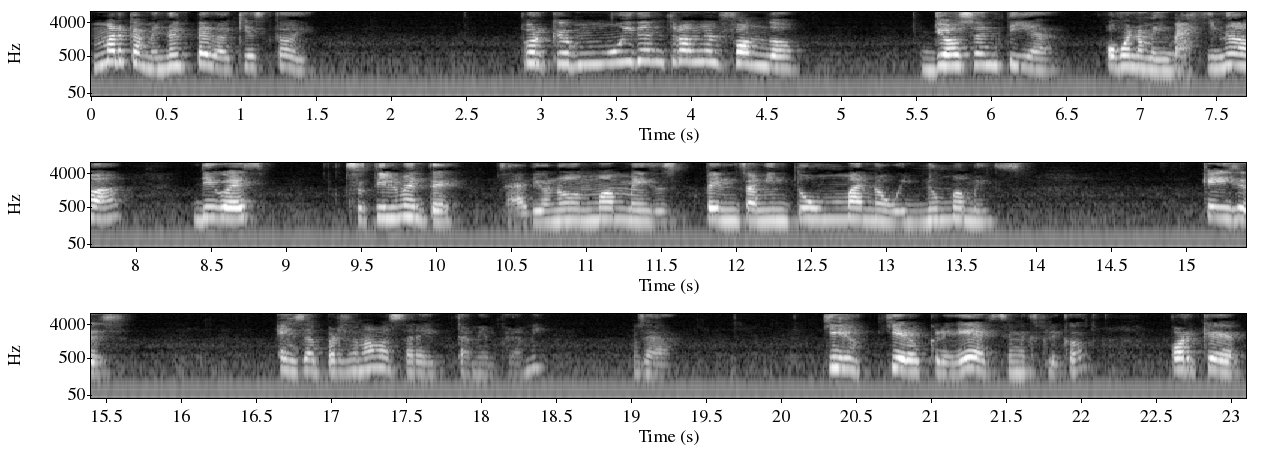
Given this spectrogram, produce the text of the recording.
márcame, no hay pedo, aquí estoy. Porque muy dentro en el fondo, yo sentía, o bueno, me imaginaba, digo, es sutilmente, o sea, digo, no mames, es pensamiento humano, güey, no mames. ¿Qué dices? Esa persona va a estar ahí también para mí. O sea, quiero, quiero creer, ¿sí me explico? Porque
